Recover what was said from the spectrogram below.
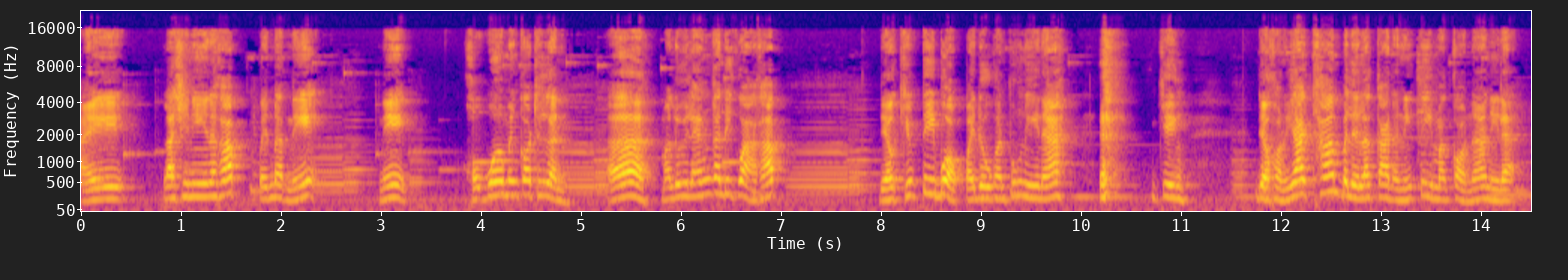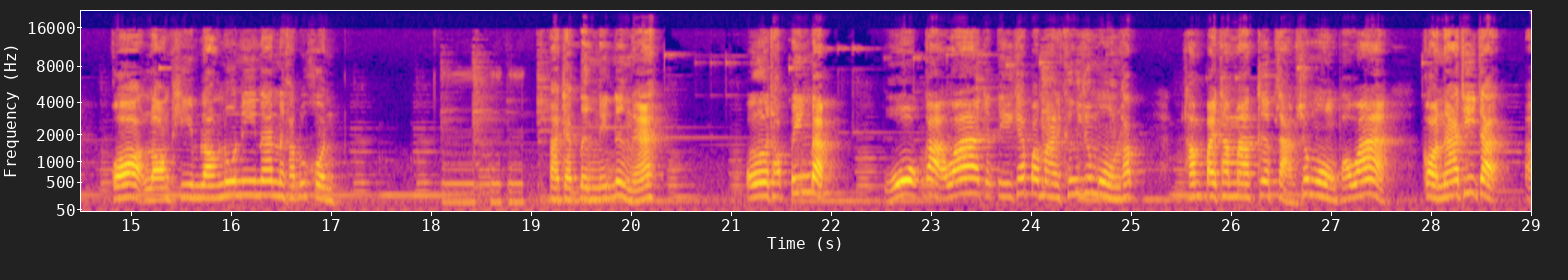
ไอ้ราชินีนะครับ เป็นแบบนี้ นี่โคเวอร์มันก็เถื่อน เออ มาลุยแรงกันดีกว่าครับ เดี๋ยวคลิปตีบวกไปดูกันพรุ่งนี้นะ จริง เดี๋ยวขออนุญาตข้ามไปเลยละกันอันนี้ตีมาก่อนหน้านี้แหละ ก็ลองทีมลองนู่นนี่นั่นนะครับ ทุกคน อาจจะตึงนิดหนึ่งนะ เออท็อปปิ้งแบบโอ้กะว่าจะตีแค่ประมาณครึ่งชั่วโมงครับทำไปทำมาเกือบ 3 ชั่วโมง เพราะว่าก่อนหน้าที่จะอ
